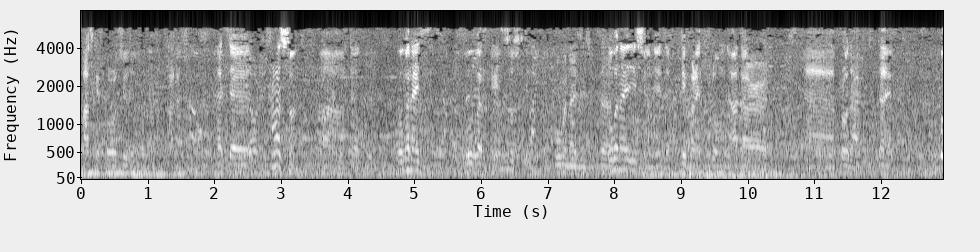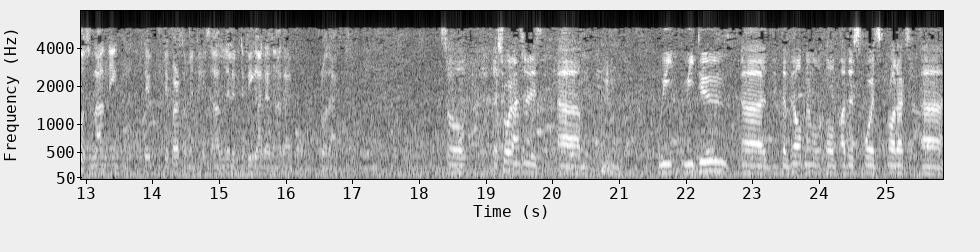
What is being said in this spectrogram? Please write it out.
basketball shoes or other shoes. But the person, uh, the organize, organization, uh, organization is different from other uh, product. The, of course, learning department is a little bit bigger than other product. So the short answer is um, we we do uh, the development of, other sports products uh,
